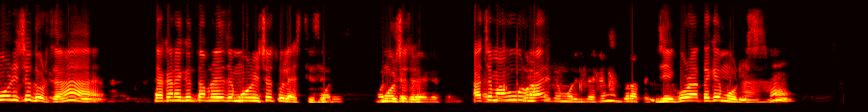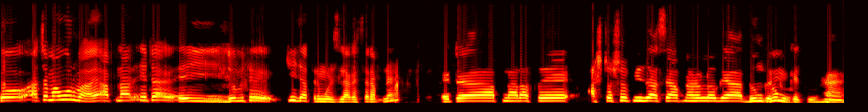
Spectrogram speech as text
মরিচে ধরছে হ্যাঁ। এখানে কিন্তু আমরা এই যে মরিচে চলে আসতেছে। মরিচ চলে- গেছে। আচ্ছা মামুর ভাই। থেকে গোড়া থেকে। জি গোড়া থেকে মরিচ হ্যাঁ, হ্যাঁ। তো আচ্ছা মামুর ভাই আপনার এটা এই জমিতে কি জাতের মরিচ লাগাচ্ছেন আপনি? এটা আপনার আছে আটশো পিস আছে আপনার হলো গিয়া ধূমকেতু। হ্যাঁ।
